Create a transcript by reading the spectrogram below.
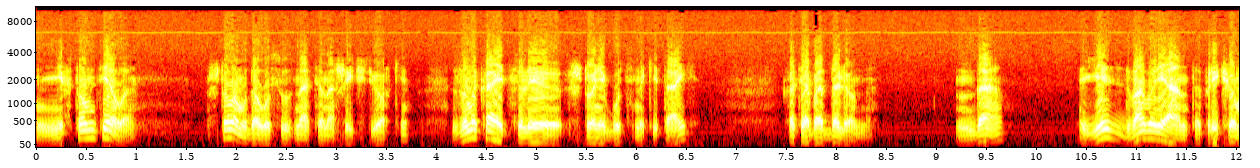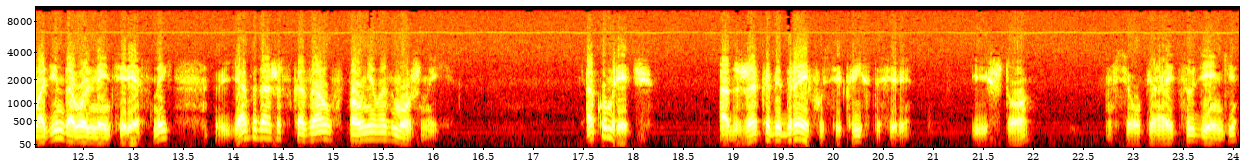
«Не в том дело. Что вам удалось узнать о нашей четверке? Замыкается ли что-нибудь на Китай? Хотя бы отдаленно?» «Да. Есть два варианта, причем один довольно интересный, я бы даже сказал, вполне возможный». «О ком речь?» «О Джекобе Дрейфусе, Кристофере». «И что?» «Все упирается в деньги».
